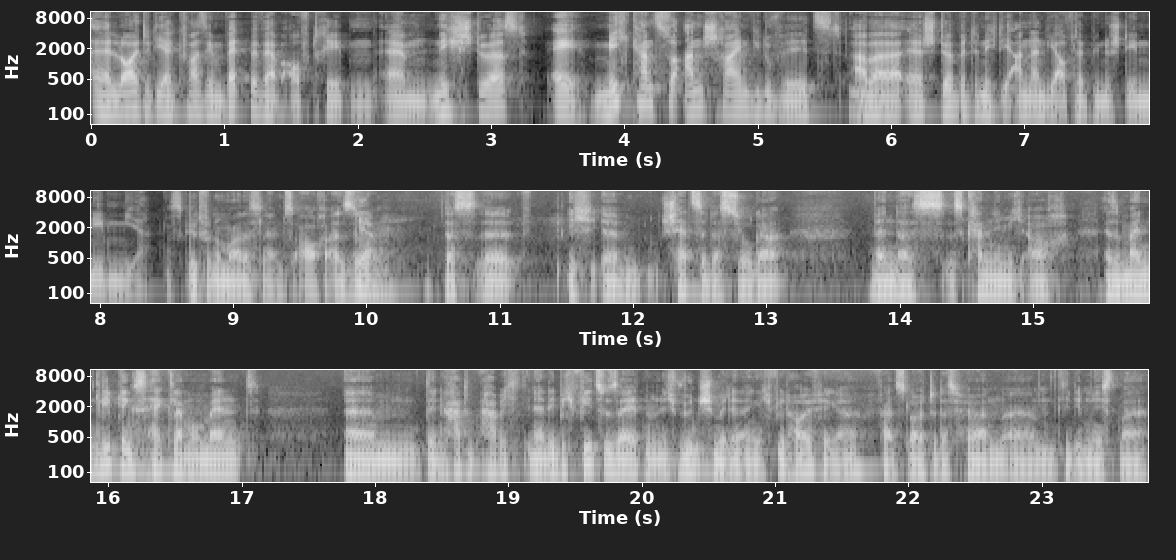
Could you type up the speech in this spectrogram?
äh, Leute, die halt quasi im Wettbewerb auftreten, ähm, nicht störst. Ey, mich kannst du anschreien, wie du willst, aber äh, stör bitte nicht die anderen, die auf der Bühne stehen, neben mir. Das gilt für normale Slams auch. Also Ja. das, äh, ich ähm, schätze das sogar, wenn das, es kann nämlich auch, also mein Lieblingsheckler-Moment, ähm, den habe ich, den erlebe ich viel zu selten und ich wünsche mir den eigentlich viel häufiger, falls Leute das hören, ähm, die demnächst mal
